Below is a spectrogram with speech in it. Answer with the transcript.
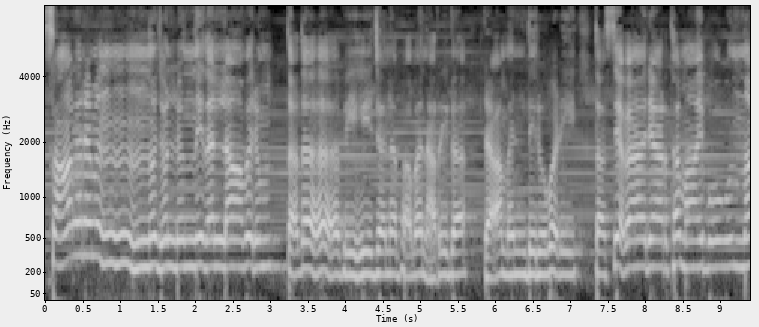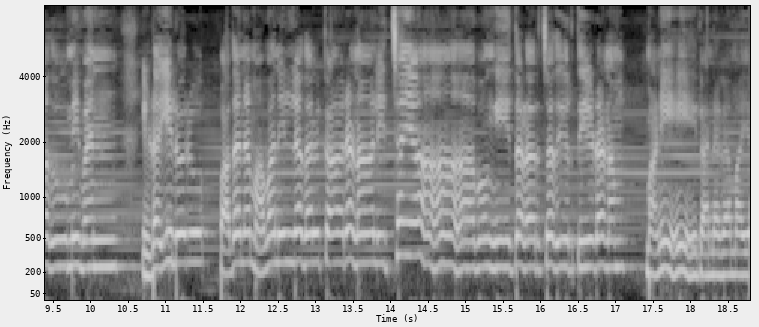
സാഗരമെന്നു ചൊല്ലുന്നിതെല്ലാവരും തദപീജനഭവൻ അറിക രാമൻ തിരുവടി. തസ്യ കാര്യാർത്ഥമായി പോകുന്നതുമിവൻ. ഇടയിലൊരു പതനം അവനില്ലതൽ കാരണാൽ ഇച്ഛയാ പൊങ്ങി തളർച്ച തീർത്തിയിടണം മണി കനകമയ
